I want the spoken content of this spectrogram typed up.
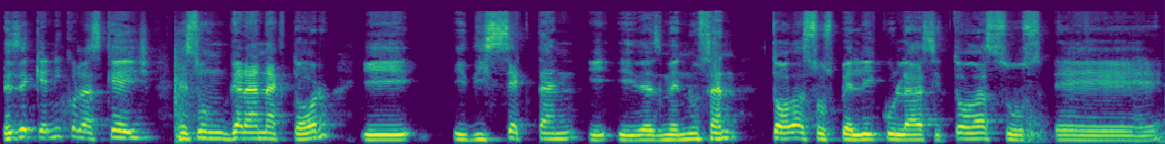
es de que Nicolas Cage es un gran actor y, disectan y, desmenuzan todas sus películas y todas sus, eh,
